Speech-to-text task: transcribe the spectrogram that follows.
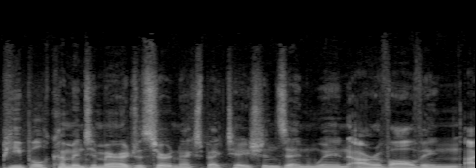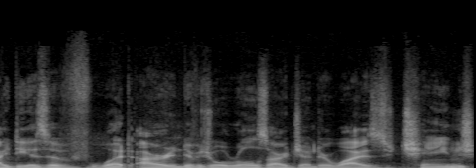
people come into marriage with certain expectations, and when our evolving ideas of what our individual roles are gender wise change,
